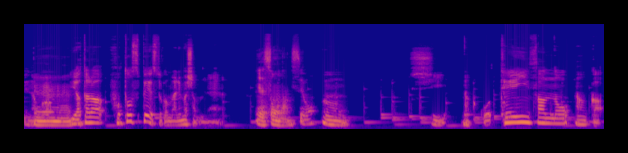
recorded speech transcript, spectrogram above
ね。なんか、やたらフォトスペースとかもありましたもんね。いや、そうなんですよ。うん。し、なんかこう、店員さんの、なんか、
